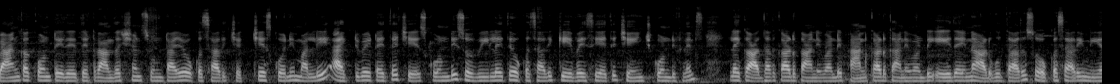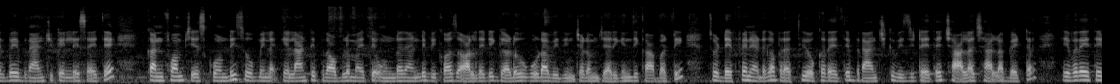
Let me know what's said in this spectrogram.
బ్యాంక్ అకౌంట్ ఏదైతే ట్రాన్సాక్షన్స్ ఉంటాయో ఒకసారి చెక్ చేసుకొని మళ్ళీ యాక్టివేట్ అయితే చేసుకోండి. సో వీలైతే ఒకసారి కేవైసీ అయితే చేయించుకోండి ఫ్రెండ్స్. లైక్ ఆధార్ కార్డు కానివ్వండి పాన్ కార్డు కానివ్వండి ఏదైనా అడుగుతారు. సో ఒకసారి నియర్ బై బ్రాంచ్కి వెళ్ళేసి అయితే కన్ఫర్మ్ చేసుకోండి. సో మీకు ఎలాంటి ప్రాబ్లం అయితే ఉండదండి. బికాజ్ ఆల్రెడీ గడువు కూడా విధించడం జరిగింది కాబట్టి. సో డెఫినెట్గా ప్రతి ఒక్కరైతే బ్రాంచ్కి విజిట్ అయితే చాలా చాలా బెటర్. ఎవరైతే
